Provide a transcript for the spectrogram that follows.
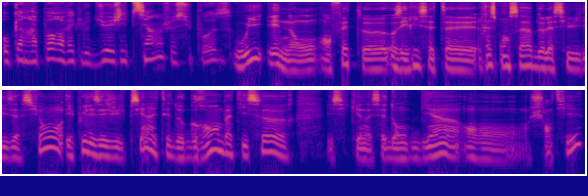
Aucun rapport avec le dieu égyptien, je suppose? Oui et non. En fait, euh, Osiris était responsable de la civilisation, et puis les Égyptiens étaient de grands bâtisseurs, ici qui naissaient donc bien en chantier.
